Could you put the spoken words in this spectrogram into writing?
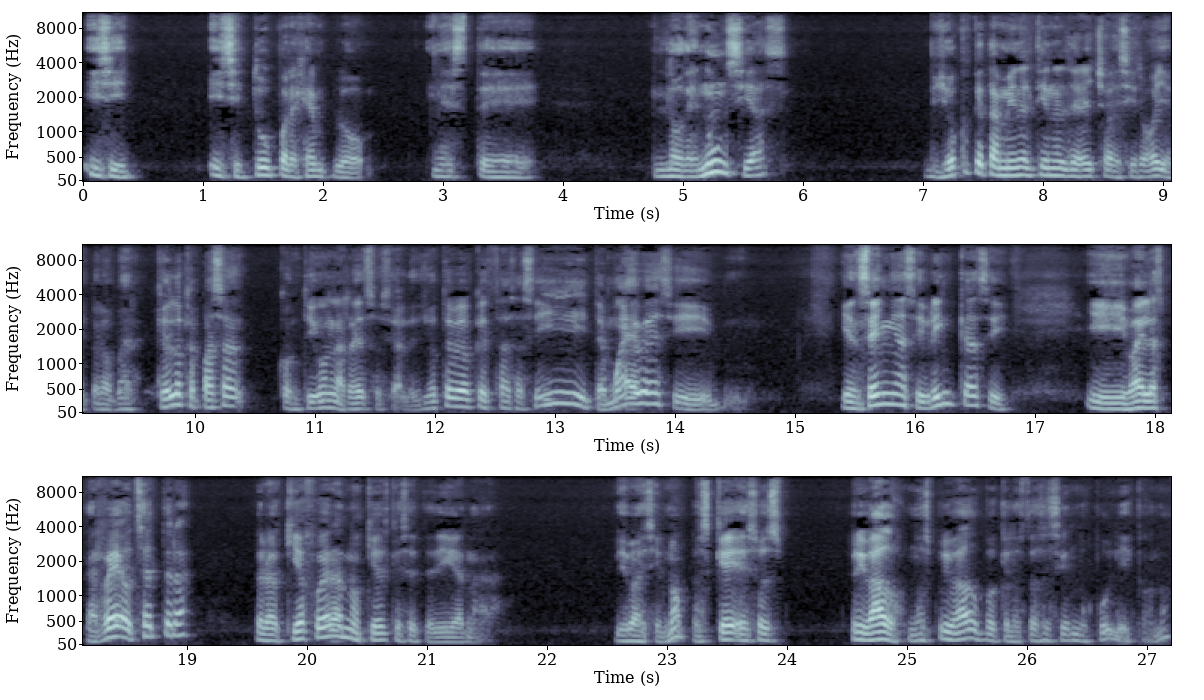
Y si, y si tú, por ejemplo, este, lo denuncias, yo creo que también él tiene el derecho a decir, oye, pero a ver, ¿qué es lo que pasa contigo en las redes sociales? Yo te veo que estás así y te mueves y, y enseñas y brincas y, y bailas perreo, etc. Pero aquí afuera no quieres que se te diga nada. Y iba a decir, no, pues que eso es privado, no es privado porque lo estás haciendo público, ¿no?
